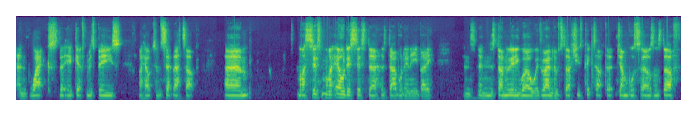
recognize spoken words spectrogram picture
and wax that he'd get from his bees. I helped him set that up. Um, my sis, my eldest sister, has dabbled in eBay and, and has done really well with random stuff she's picked up at jumble sales and stuff.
